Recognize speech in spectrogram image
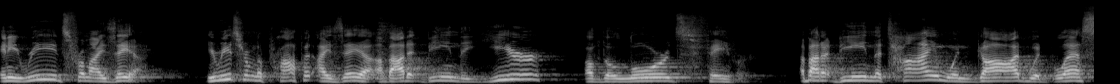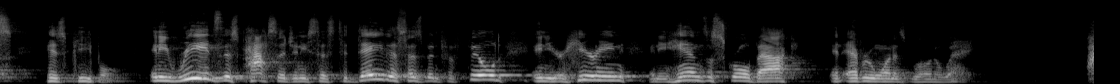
and he reads from Isaiah. He reads from the prophet Isaiah about it being the year of the Lord's favor, about it being the time when God would bless his people. And he reads this passage and he says, Today this has been fulfilled in your hearing. And he hands the scroll back, and everyone is blown away. Wow.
